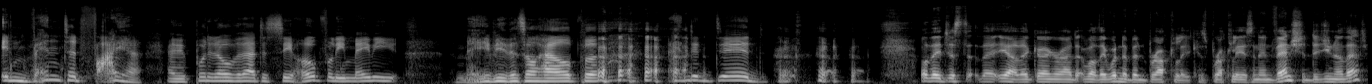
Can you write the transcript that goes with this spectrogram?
invented fire and we put it over there to see hopefully maybe maybe this will help and it did Well, they just they, yeah they're going around. Well, they wouldn't have been broccoli because broccoli is an invention. Did you know that?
